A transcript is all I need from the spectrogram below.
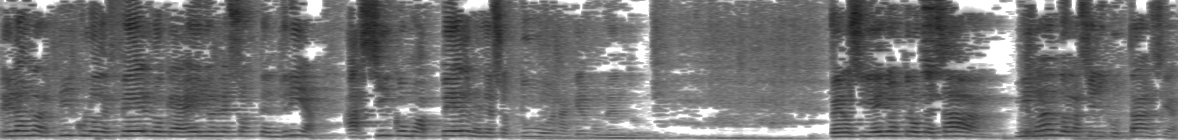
Era un artículo de fe lo que a ellos les sostendría, así como a Pedro le sostuvo en aquel momento. Pero si ellos tropezaban mirando las circunstancias,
